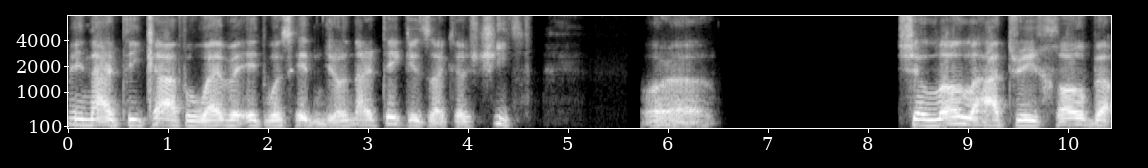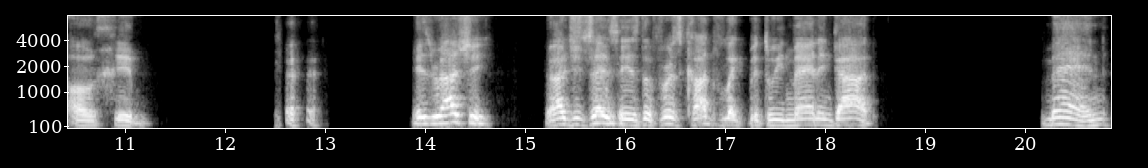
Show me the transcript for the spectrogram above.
Minartika, for wherever it was hidden. You know, Nartik is like a sheath or a Shalol Hatricho Be'orchim. Here's Rashi. Rashi says here's the first conflict between man and God. Man,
